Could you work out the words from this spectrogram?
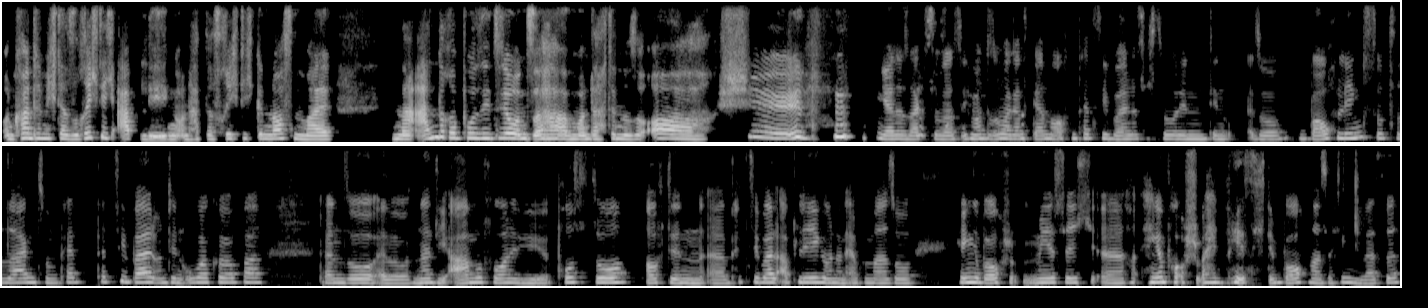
und konnte mich da so richtig ablegen und habe das richtig genossen, mal eine andere Position zu haben und dachte nur so, oh, schön. Ja, da sagst du was. Ich mache das immer ganz gerne mal auf dem Petsyball, dass ich so den, den also Bauch links sozusagen zum Pet Petsyball und den Oberkörper dann so, also ne, die Arme vorne, die Brust so auf den äh, Petsyball ablege und dann einfach mal so Hängebauchmäßig, äh, Hängebauchschweinmäßig den Bauch mal so hängen lasse.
